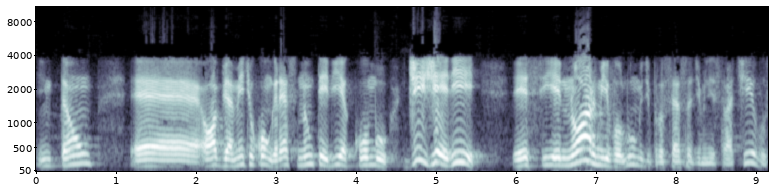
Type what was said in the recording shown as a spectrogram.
Então, é, obviamente, o Congresso não teria como digerir esse enorme volume de processos administrativos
